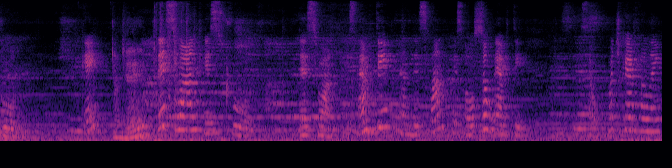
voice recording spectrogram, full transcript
full. Okay? Okay. This one is full. This one is empty and this one is also empty. So watch carefully. Eh?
